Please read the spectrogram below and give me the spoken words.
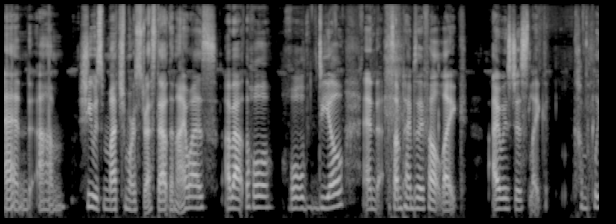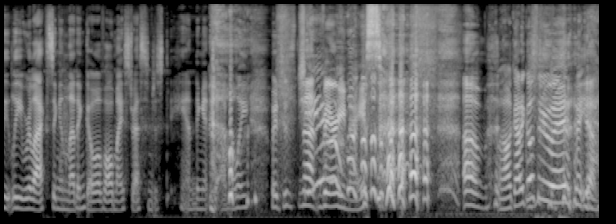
And um, she was much more stressed out than I was about the whole whole deal and sometimes I felt like I was just like completely relaxing and letting go of all my stress and just handing it to Emily, which is not very nice. um, well, I got to go through it. But yeah,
